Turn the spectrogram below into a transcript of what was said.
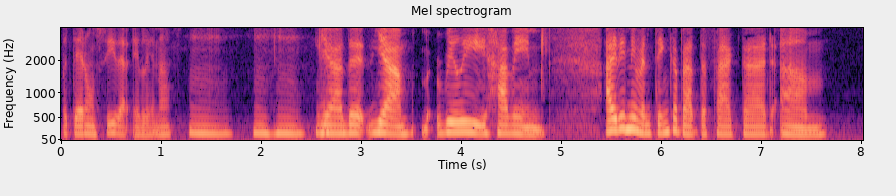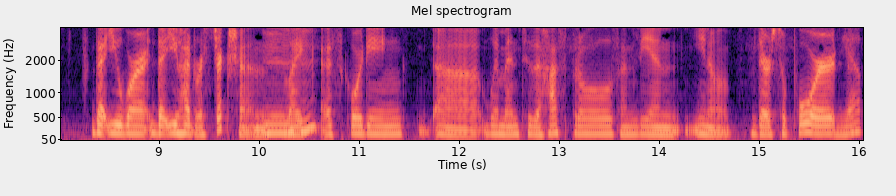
but they don't see that elena Yeah, that yeah, really having. I didn't even think about the fact that um, that you weren't that you had restrictions, Mm-hmm. like escorting uh, women to the hospitals and being, you know, their support. Yep.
